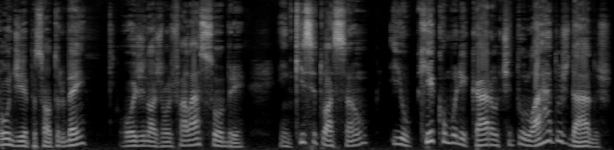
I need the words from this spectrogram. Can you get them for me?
Bom dia, pessoal, tudo bem? Hoje nós vamos falar sobre em que situação e o que comunicar ao titular dos dados.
